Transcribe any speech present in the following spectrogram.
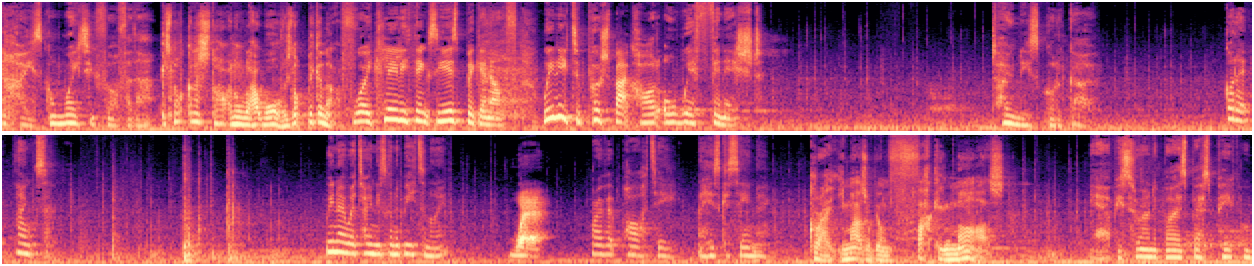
No, he's gone way too far for that. It's not going to start an all-out war. He's not big enough. Well, he clearly thinks he is big enough. We need to push back hard or we're finished. Tony's gotta go. Got it. Thanks. We know where Tony's going to be tonight. Where? Private party at his casino. Great, he might as well be on fucking Mars. Yeah, he'll be surrounded by his best people.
